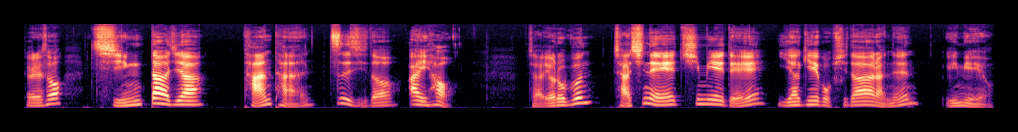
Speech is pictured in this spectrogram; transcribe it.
그래서 칭따자 단탄 쯔지더 아이하오 자 여러분 자신의 취미에 대해 이야기해 봅시다라는 의미예요.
